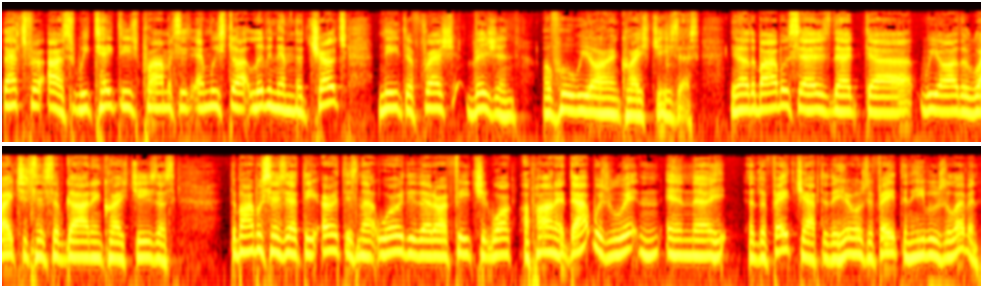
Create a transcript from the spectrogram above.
that's for us. We take these promises and we start living them. The church needs a fresh vision of who we are in Christ Jesus. You know, the Bible says that uh, we are the righteousness of God in Christ Jesus. The Bible says that the earth is not worthy that our feet should walk upon it. That was written in the uh, the faith chapter, the heroes of faith in Hebrews 11,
